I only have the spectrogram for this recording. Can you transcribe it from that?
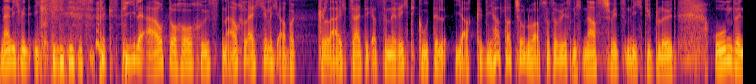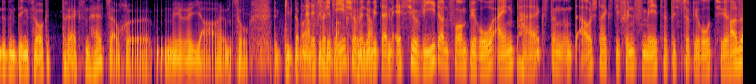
nein, ich, mein, ich finde dieses textile Auto hochrüsten auch lächerlich, aber gleichzeitig, also so eine richtig gute Jacke, die hat halt schon was. Also wirst nicht nass, schwitzt nicht wie blöd. Und wenn du dem Ding Sorge trägst, dann hält es auch äh, mehrere Jahre und so. Das gilt aber Nein, auch das verstehe ich schon, wenn Jacke. du mit deinem SUV dann vorm Büro einparkst und, und aussteigst, die fünf Meter bis zur Bürotür. Also,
